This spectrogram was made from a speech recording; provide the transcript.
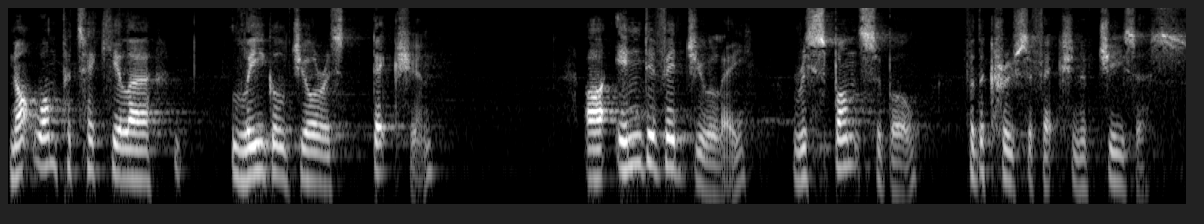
not one particular legal jurisdiction are individually responsible for the crucifixion of Jesus.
